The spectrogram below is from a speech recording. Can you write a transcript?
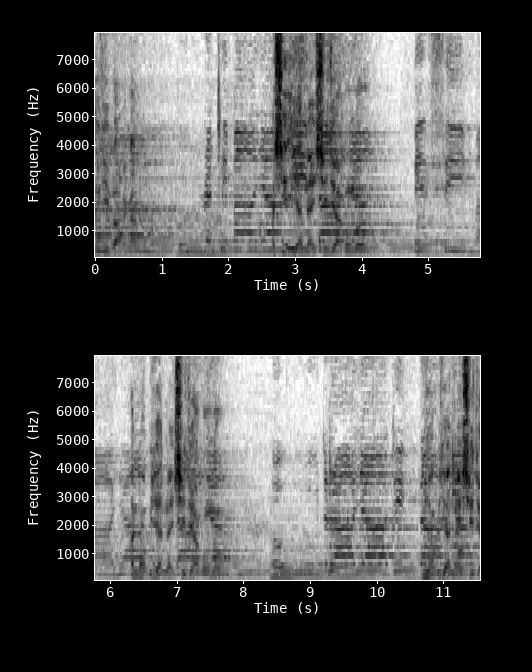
သူကြီးပါတကားအရှိအယ၌ရှိကြကုန်သောအနောက်အယ၌ရှိကြကုန်သောမြမြောက်အရ၌ရှိကြ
